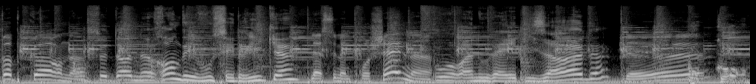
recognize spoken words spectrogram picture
popcorn. On se donne rendez-vous, Cédric, La semaine prochaine pour un nouvel épisode. de... Popcorn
